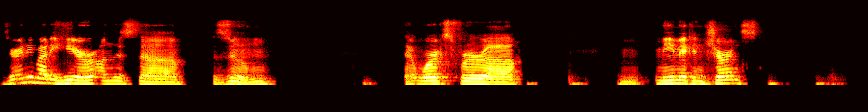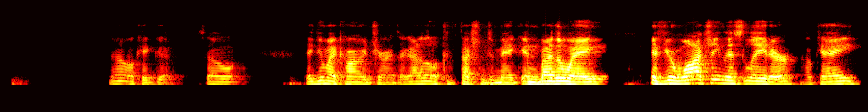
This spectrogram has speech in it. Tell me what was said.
Is there anybody here on this uh, Zoom that works for uh, MEEMIC Insurance? No? Okay, good. So they do my car insurance. I got a little confession to make. And by the way, if you're watching this later, okay,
